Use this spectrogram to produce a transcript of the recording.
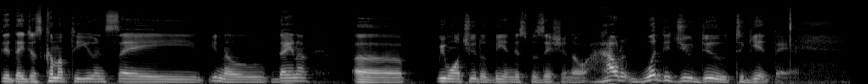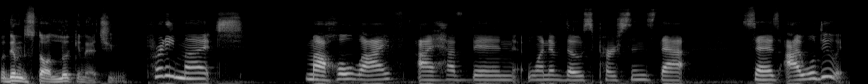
did they just come up to you and say, you know, Dana, uh, we want you to be in this position, or how? Did, what did you do to get there for them to start looking at you? pretty much my whole life, I have been one of those persons that says, I will do it.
